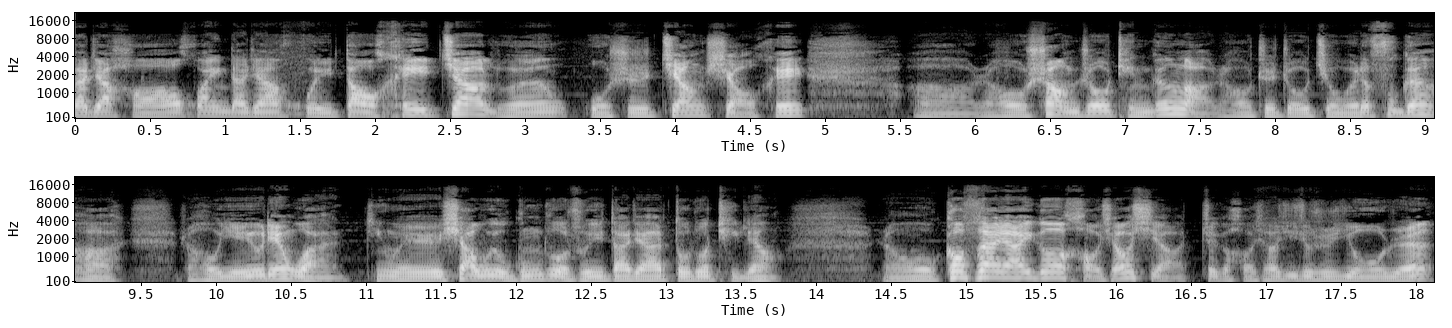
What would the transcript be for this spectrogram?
大家好，欢迎大家回到黑加仑，我是江小黑啊。然后上周停更了，然后这周久违的复更哈，然后也有点晚，因为下午有工作，所以大家多多体谅。然后告诉大家一个好消息啊，这个好消息就是有人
